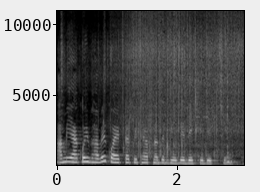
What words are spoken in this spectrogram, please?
আমি একইভাবে কয়েকটা পিঠা আপনাদের ভেজে দেখিয়ে দিচ্ছি।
